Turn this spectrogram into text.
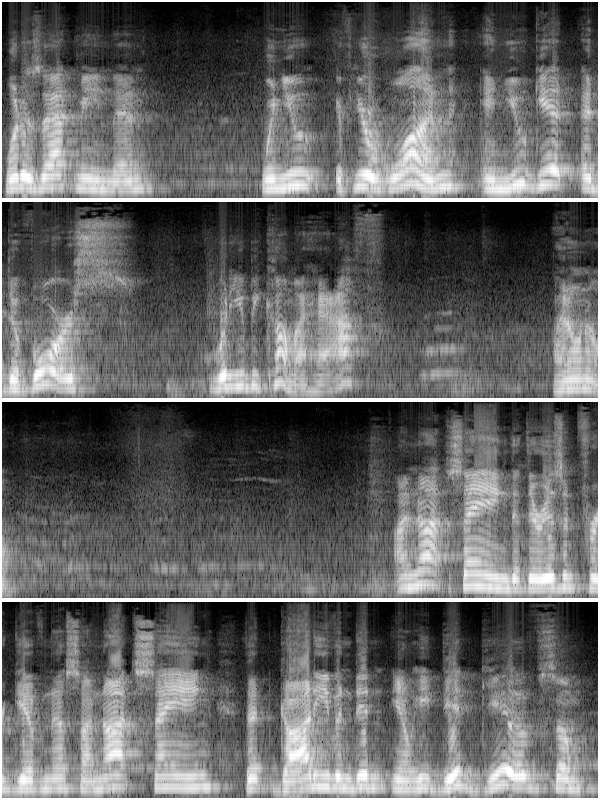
What does that mean then? When you if you're one and you get a divorce, what do you become? A half? I don't know. I'm not saying that there isn't forgiveness. I'm not saying that God even didn't, you know, He did give some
